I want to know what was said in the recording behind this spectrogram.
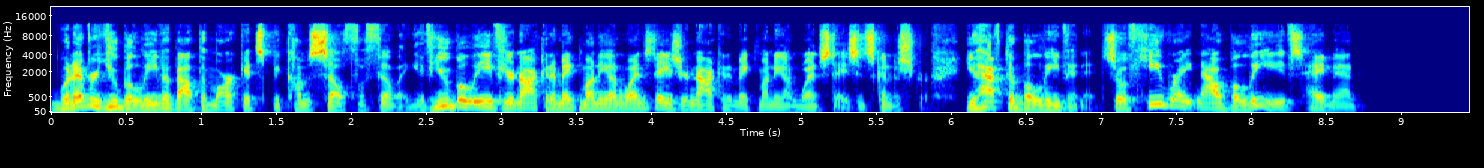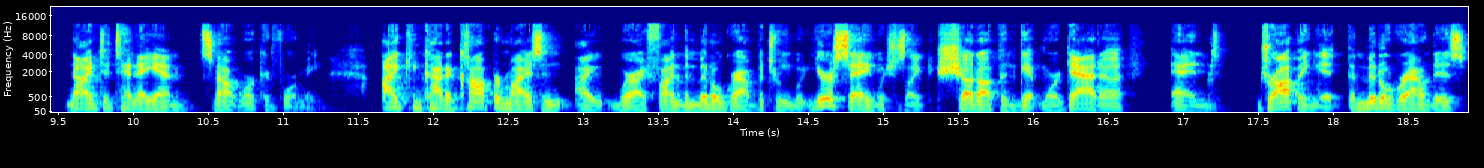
whatever you believe about the markets becomes self-fulfilling. If you believe you're not going to make money on Wednesdays, you're not going to make money on Wednesdays. It's going to you have to believe in it. So if he right now believes, hey man, 9 to 10 a.m. it's not working for me. I can kind of compromise and I where I find the middle ground between what you're saying, which is like shut up and get more data and dropping it. The middle ground is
